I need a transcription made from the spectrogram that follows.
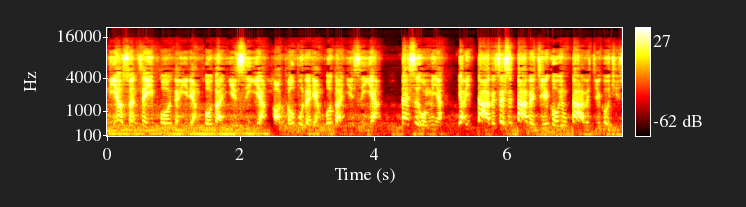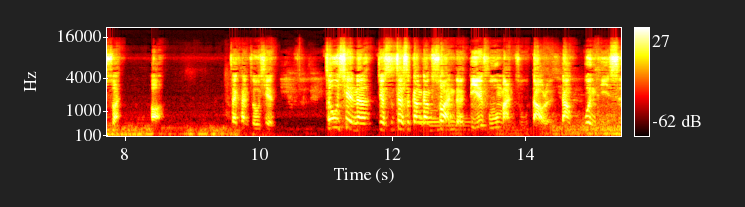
你要算这一波等于两波段也是一样，好，头部的两波段也是一样。但是我们要要以大的，这是大的结构，用大的结构去算。啊，再看周线，周线呢，就是这是刚刚算的跌幅满足到了，但问题是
